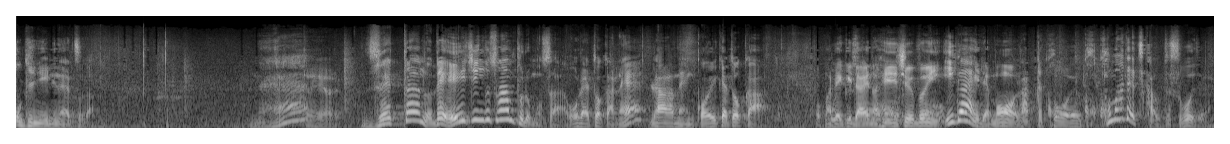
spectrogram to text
お気に入りのやつが。ね？絶対ある。絶対あるの。でエイジングサンプルもさ俺とかねラーメン小池とか、まあ、歴代の編集部員以外でもだってこういうここまで使うってすごいじゃない？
